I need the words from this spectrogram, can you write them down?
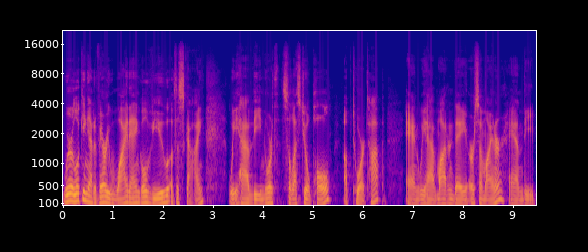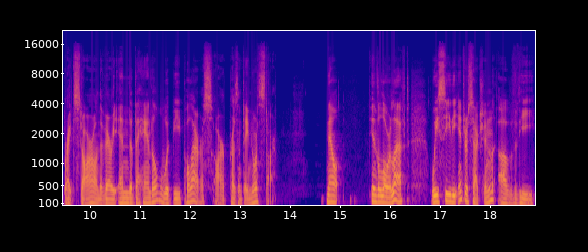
We're looking at a very wide angle view of the sky. We have the North Celestial Pole up to our top, and we have modern day Ursa Minor, and the bright star on the very end of the handle would be Polaris, our present day North Star. Now, in the lower left, we see the intersection of the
